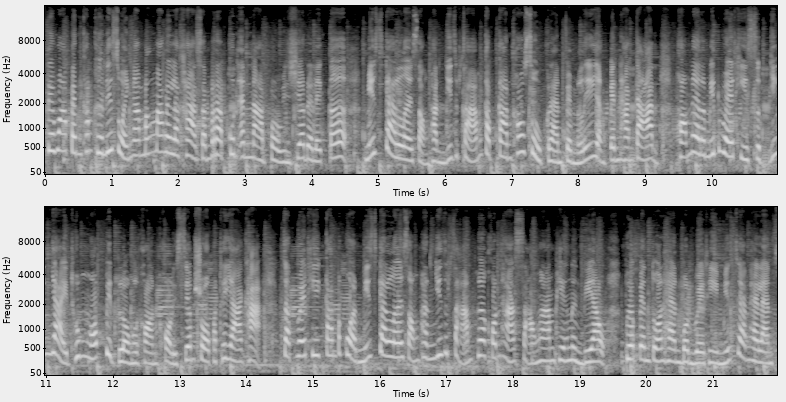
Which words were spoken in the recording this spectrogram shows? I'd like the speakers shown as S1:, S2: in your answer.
S1: ียกได้ว่าเป็นค่ำคืนที่สวยงามมาก ๆ เลยล่ะค่ะสำหรับคุณแอนนา Provincial Director Miss Grand เลย 2023 กับการเข้าสู่ Grand Family อย่างเป็นทางการ พร้อมเนรมิตเวทีสุดยิ่งใหญ่ทุ่มงบปิดโรงละครโคลิเซียมโชว์พัทยาค่ะ จัดเวทีการประกวด Miss Grand เลย 2023 เพื่อค้นหาสาวงามเพียงหนึ่งเดียว เพื่อเป็นตัวแทนบนเวที Miss Grand Thailand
